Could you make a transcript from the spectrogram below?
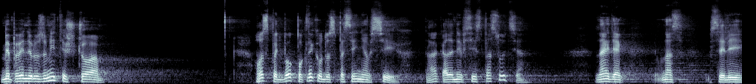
Ми повинні розуміти, що Господь Бог покликав до спасіння всіх, так? але не всі спасуться. Знаєте, як в нас в селі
